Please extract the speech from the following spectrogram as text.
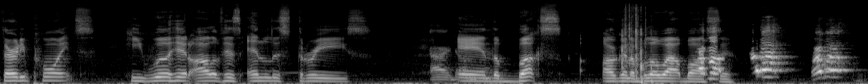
30 points. He will hit all of his endless threes, All right, and the. Bucks are gonna blow out Boston. wrap up, wrap up.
